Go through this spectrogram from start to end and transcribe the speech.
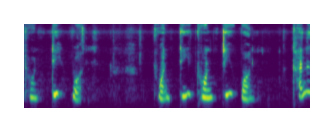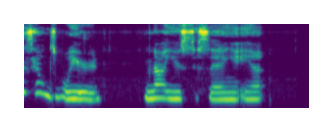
2021. 2021. Kind of sounds weird. I'm not used to saying it yet.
